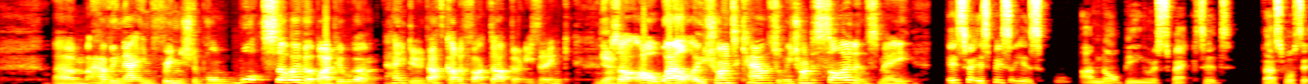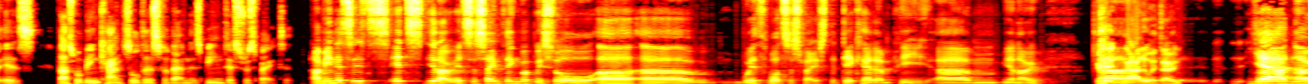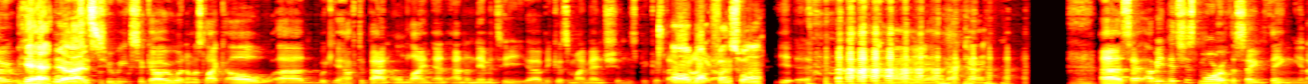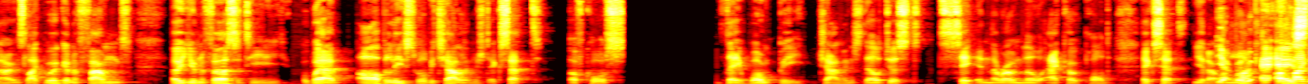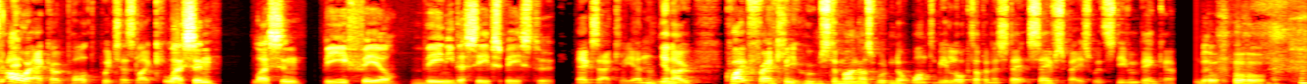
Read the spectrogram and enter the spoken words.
Um, Having that infringed upon whatsoever by people going, "Hey, dude, that's kind of fucked up, don't you think?" yeah So, oh well, are you trying to cancel me? Trying to silence me? It's it's basically it's I'm not being respected. That's what it is. That's what being cancelled is for them. It's being disrespected. i mean it's it's it's you know it's the same thing what we saw uh uh with what's his face the dickhead mp um you know uh, Narrow it down. Yeah, no. Yeah, what no, was it, two weeks ago when I was like, "Oh, uh, we have to ban online an- anonymity uh, because of my mentions." Because that Oh, guy Mark got- Francois. Yeah. oh yeah, that guy. Uh, so I mean, it's just more of the same thing. You know, it's like we're going to found a university where our beliefs will be challenged, except, of course, they won't be challenged. They'll just sit in their own little echo pod. Except, you know, Yeah, unlike, is- unlike our echo pod, which has like Listen, listen. be fair, they need a safe space too. Exactly. And, you know, quite frankly, whomst among us would not want to be locked up in a sta- safe space with Steven Pinker? Oh,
